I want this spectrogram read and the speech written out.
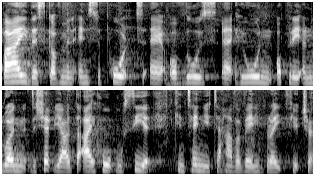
by this government in support uh, of those uh, who own, operate and run the shipyard that I hope will see it continue to have a very bright future.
